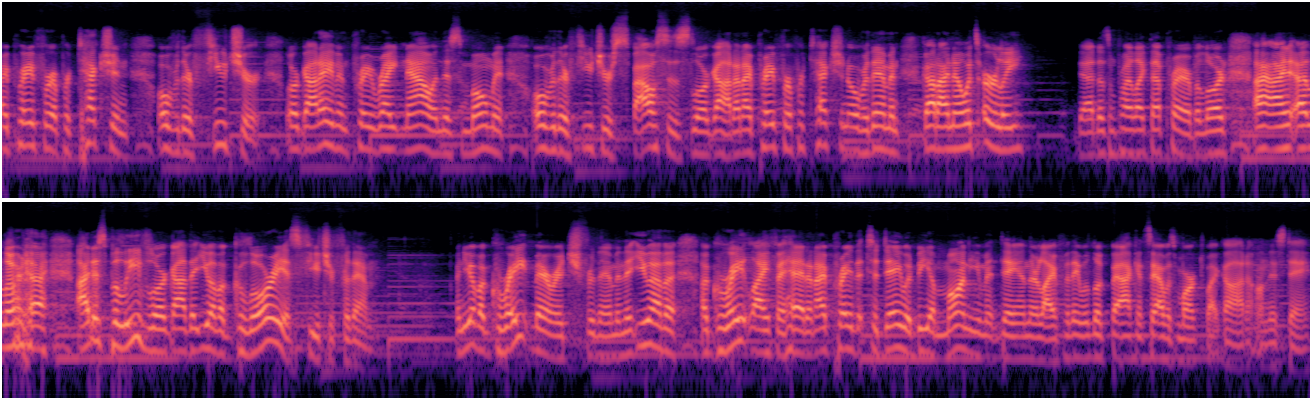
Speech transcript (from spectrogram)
I pray for a protection over their future. Lord God, I even pray right now in this moment over their future spouses, Lord God. And I pray for protection over them. And God, I know it's early. Dad doesn't probably like that prayer, but Lord, I, I, Lord, I, I just believe, Lord God, that you have a glorious future for them. And you have a great marriage for them, and that you have a, a great life ahead. And I pray that today would be a monument day in their life where they would look back and say, I was marked by God on this day.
